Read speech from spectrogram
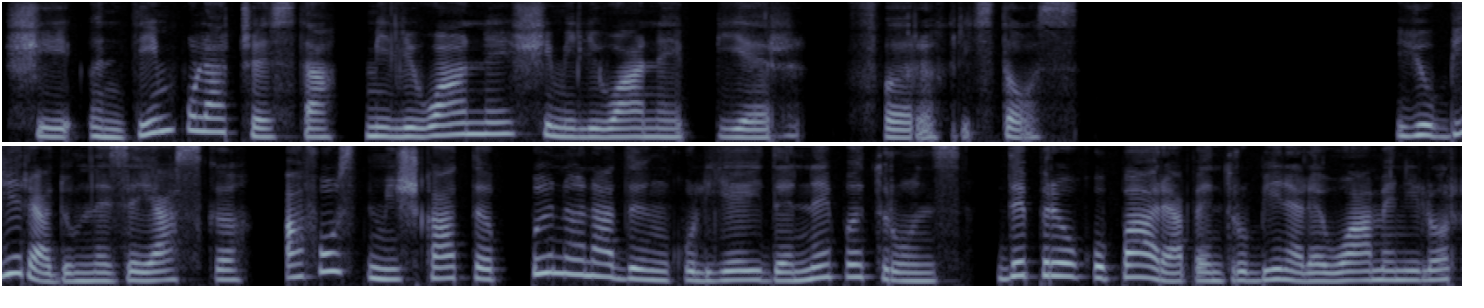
Și în timpul acesta, milioane și milioane pierd fără Hristos. Iubirea dumnezeiască a fost mișcată până în adâncul ei de nepătruns, de preocuparea pentru binele oamenilor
